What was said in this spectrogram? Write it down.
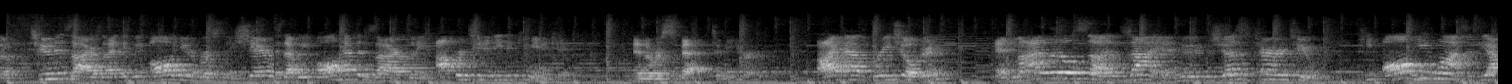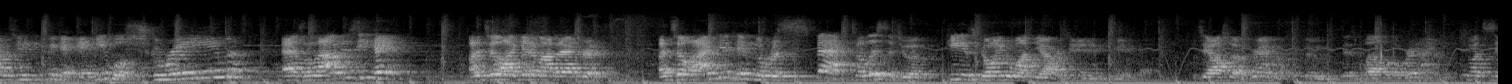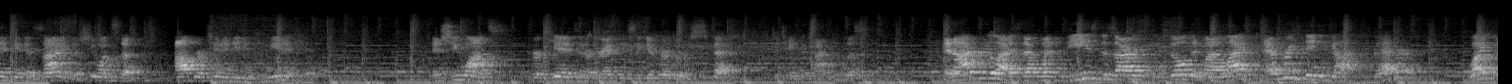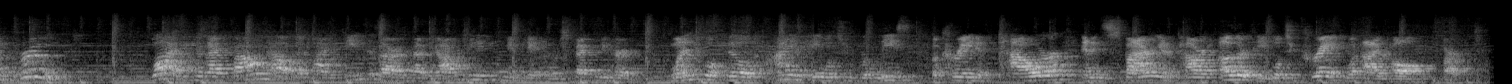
the two desires that I think we all universally share is that we all have the desire for the opportunity to communicate and the respect to be heard. I have three children, and my little son, Zion, who just turned two, he, all he wants is the opportunity to communicate, and he will scream as loud as he can until I get him out of that crib. Until I give him the respect to listen to him, he is going to want the opportunity to communicate. See, I also have grandma who is well over same thing as Zion does. She wants the opportunity to communicate. And she wants her kids and her grandkids to give her the respect to take the time to listen. And I realized that when these desires were fulfilled in my life, everything got better. Life improved. Why? Because I found out that my deep desire of having the opportunity to communicate and respect to be heard, when fulfilled, I am able to release a creative power and inspiring and empowering other people to create what I call art.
